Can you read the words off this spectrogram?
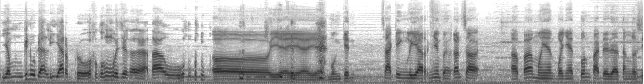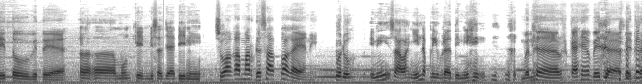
Ya mungkin udah liar bro, mau juga nggak tahu. Oh iya iya iya. Mungkin saking liarnya bahkan sa apa monyet-monyet pun pada datang ke situ gitu ya. Eh, eh, mungkin bisa jadi nih. Suaka Marga Satwa kayak nih. Waduh, ini salah nginep nih berarti nih. Bener, kayaknya beda, beda,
